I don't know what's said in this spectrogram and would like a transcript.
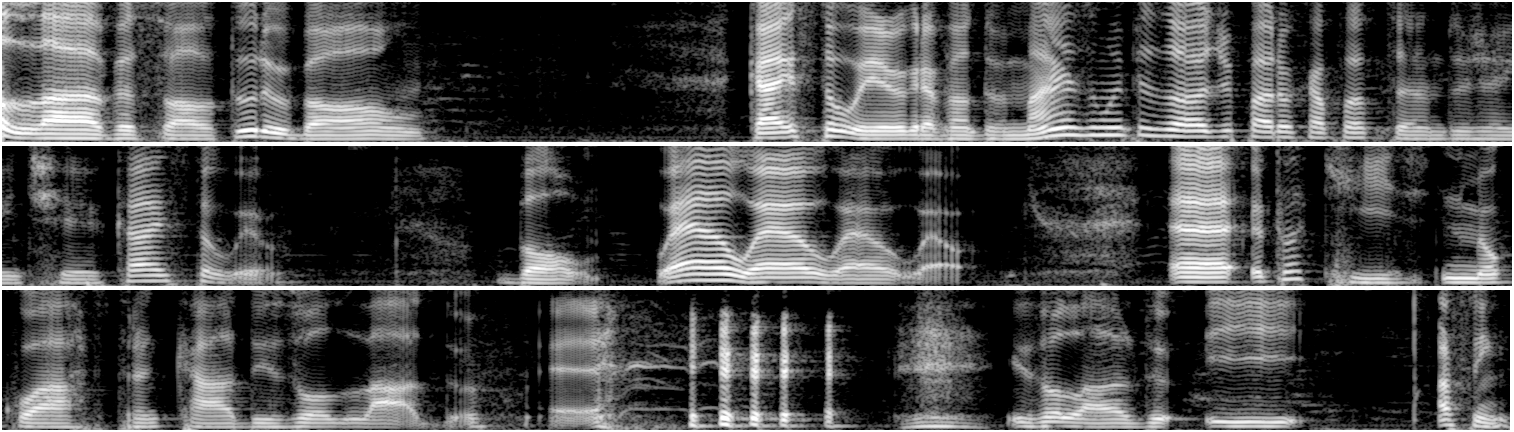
Olá pessoal, tudo bom? Cá estou eu gravando mais um episódio para o Capotando, gente. Cá estou eu. Bom, well, well, well, well. É, eu tô aqui no meu quarto, trancado, isolado. É. isolado. E. Assim.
